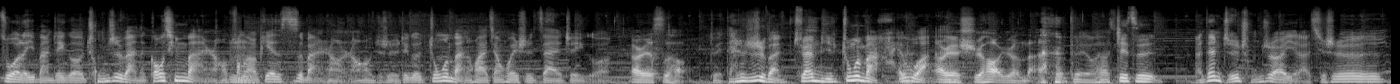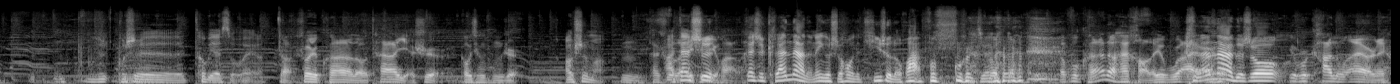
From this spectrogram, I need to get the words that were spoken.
做了一版这个重制版的高清版，然后放到嗯 PS 四版上，然后就是这个中文版的话将会是在这个二月四号，对，但是日版居然比中文版还晚，二月十号日文版。对我操，这次啊，但只是重置而已了，其实嗯不是不是特别所谓了。啊，说起 a n a d 它也是高清同志，哦，是吗？嗯，他说啊，但是。但是克兰纳的那个时候的 T 恤的画风，我觉得 啊不 a n a 还好了，又不是艾克兰尔，纳的时候，又不是卡农艾尔那个。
